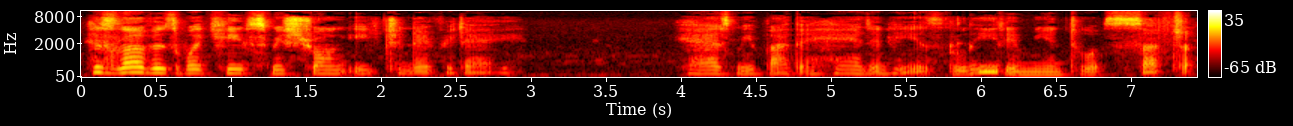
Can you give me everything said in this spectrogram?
His love is what keeps me strong each and every day. He has me by the hand, and He is leading me into a, such a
